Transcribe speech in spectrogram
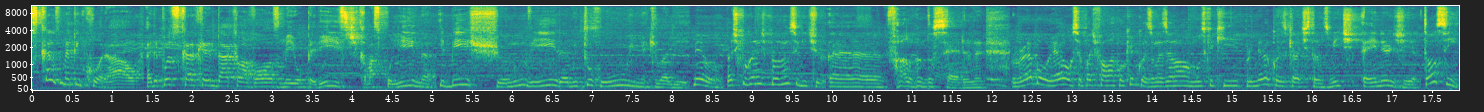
os caras metem coral, aí depois os caras querem dar aquela voz meio operística, masculina, e bicho, não vira, é muito ruim aquilo ali. Meu, acho que o grande problema é o seguinte, é, falando sério, né? Rebel Yell, você pode falar qualquer coisa, mas ela é uma música que a primeira coisa que ela te transmite é energia. Então, assim,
